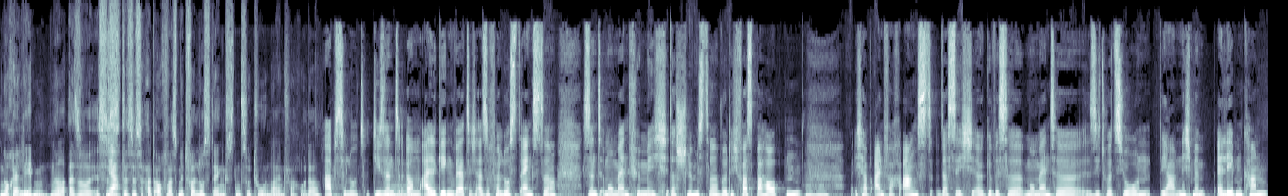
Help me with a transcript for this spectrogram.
noch erleben. Ne? Also es ist, ja. das ist, hat auch was mit Verlustängsten zu tun, einfach, oder? Absolut. Die sind mhm. ähm, allgegenwärtig. Also Verlustängste sind im Moment für mich das Schlimmste, würde ich fast behaupten. Mhm. Ich habe einfach Angst, dass ich äh, gewisse Momente, Situationen ja nicht mehr erleben kann.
